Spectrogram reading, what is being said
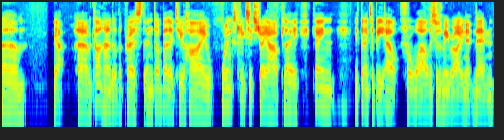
Um, yeah. Uh, we can't handle the press, and Ndombele too high. Winks kicks it straight out of play. Kane is going to be out for a while. This was me writing it then.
